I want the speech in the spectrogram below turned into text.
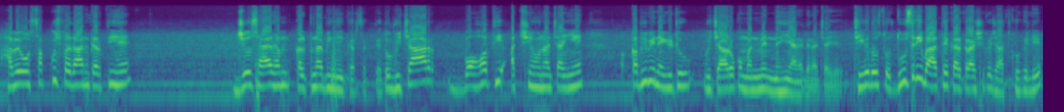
हमें वो सब कुछ प्रदान करती है, जो शायद हम कल्पना भी नहीं कर सकते। तो विचार बहुत ही अच्छे होना चाहिए, कभी भी नेगेटिव विचारों को मन में नहीं आने देना चाहिए। ठीक है दोस्तों, दूसरी बात है कर्क राशि के जातकों के लिए,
